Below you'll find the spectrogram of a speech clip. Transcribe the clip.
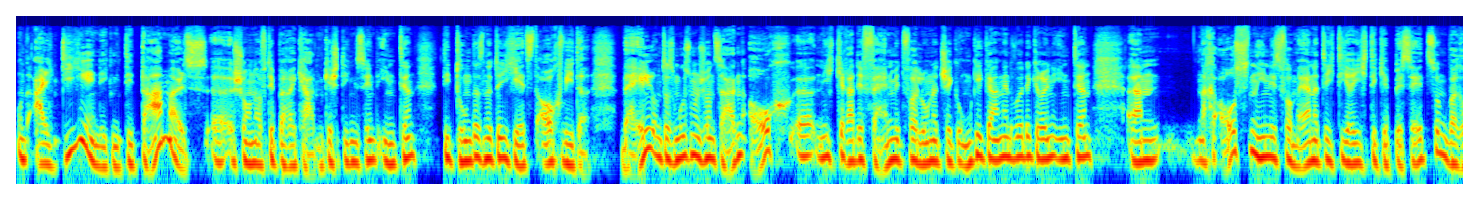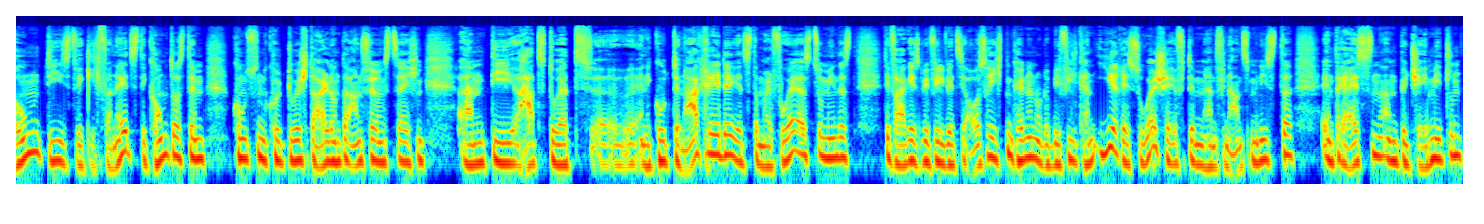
Und all diejenigen, die damals schon auf die Barrikaden gestiegen sind, intern, die tun das natürlich jetzt auch wieder. Weil, und das muss man schon sagen, auch nicht gerade fein mit Frau Lunacek umgegangen wurde, grün intern. Ähm, nach außen hin ist Frau Mayer natürlich die richtige Besetzung. Warum? Die ist wirklich vernetzt, die kommt aus dem Kunst- und Kulturstall unter Anführungszeichen, ähm, die hat dort äh, eine gute Nachrede, jetzt einmal vorerst zumindest. Die Frage ist, wie viel wird sie ausrichten können oder wie viel kann ihr Ressortchef, dem Herrn Finanzminister, entreißen an Budgetmitteln.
